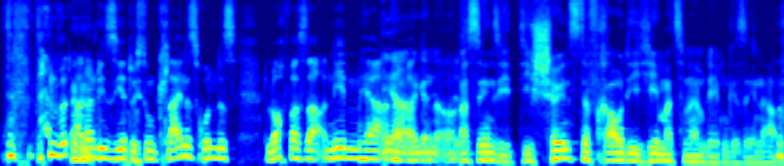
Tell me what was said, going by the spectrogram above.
dann wird analysiert durch so ein kleines rundes Loch, was da nebenher an der Ja, Wand genau. ist. Was sehen Sie? Die schönste Frau, die ich jemals in meinem Leben gesehen habe.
